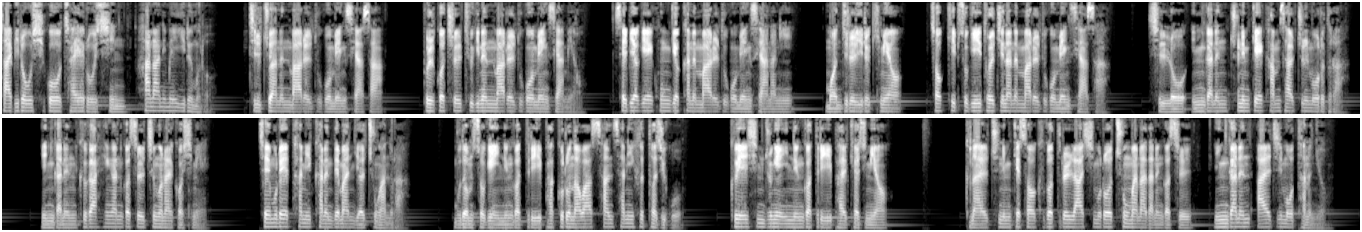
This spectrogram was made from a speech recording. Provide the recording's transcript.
자비로우시고 자애로우신 하나님의 이름으로 질주하는 말을 두고 맹세하사 불꽃을 튀기는 말을 두고 맹세하며 새벽에 공격하는 말을 두고 맹세하나니 먼지를 일으키며 적 깊숙이 돌진하는 말을 두고 맹세하사 실로 인간은 주님께 감사할 줄 모르더라. 인간은 그가 행한 것을 증언할 것이며 재물에 탐닉하는 데만 열중하노라. 무덤 속에 있는 것들이 밖으로 나와 산산이 흩어지고 그의 심중에 있는 것들이 밝혀지며 그날 주님께서 그것들을 아심으로 충만하다는 것을 인간은 알지 못하느뇨.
